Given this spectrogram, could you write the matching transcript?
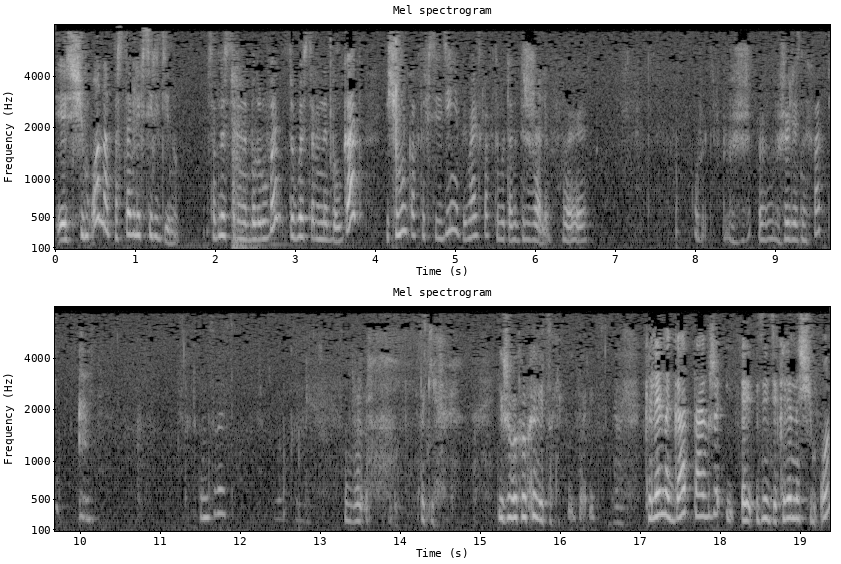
э, Шимона поставили в середину. С одной стороны был Рувен, с другой стороны был гад, и Шимон как-то в середине, понимаете, как-то его так держали в, в, в, в железной хватке. Как это называется? В таких ежевых рукавицах, как вы говорите. Колено Гад также, э, извините, колено Шимон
